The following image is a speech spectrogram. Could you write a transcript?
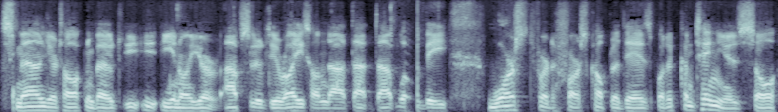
smell you're talking about, you, you know, you're absolutely right on that. That that will be worst for the first couple of days, but it continues. So,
